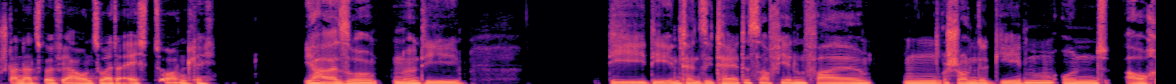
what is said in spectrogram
Standard 12 Jahre und so weiter echt ordentlich. Ja, also, ne, die, die, die Intensität ist auf jeden Fall mh, schon gegeben und auch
